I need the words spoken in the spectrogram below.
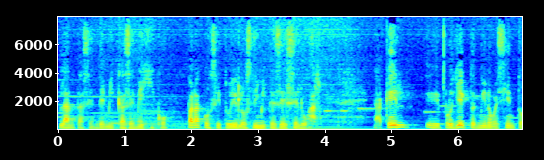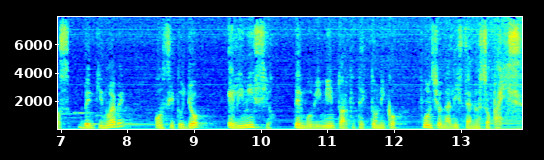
plantas endémicas de México para constituir los límites de ese lugar. Aquel eh, proyecto en 1929 constituyó el inicio del movimiento arquitectónico funcionalista en nuestro país.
